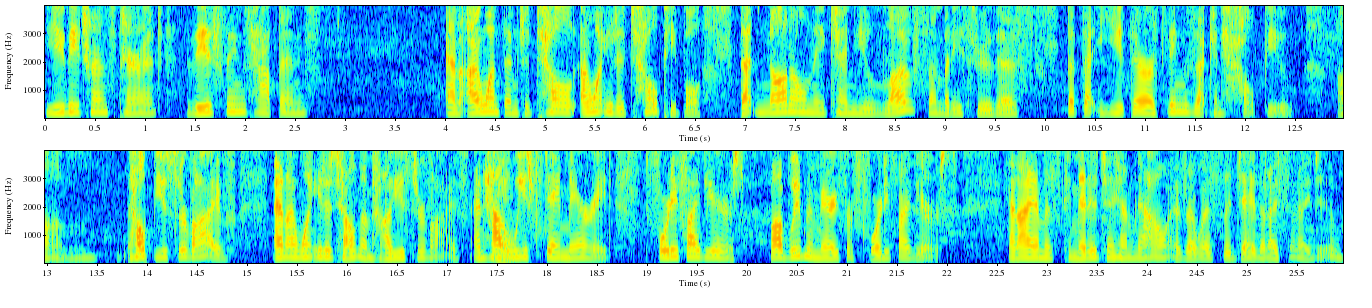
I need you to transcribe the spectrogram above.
You be transparent. These things happened." And I want them to tell I want you to tell people that not only can you love somebody through this, but that you there are things that can help you um, help you survive. And I want you to tell them how you survive and how oh. we stay married. 45 years, Bob, we've been married for 45 years, and I am as committed to him now as I was the day that I said I do.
